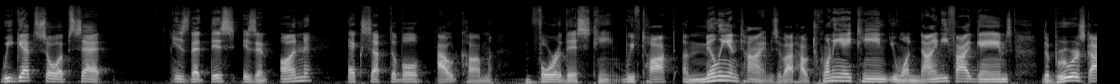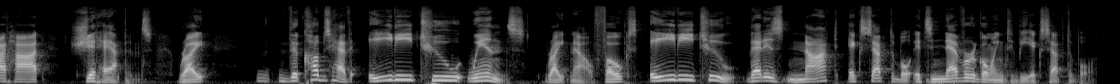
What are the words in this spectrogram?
we get so upset is that this is an unacceptable outcome for this team. We've talked a million times about how 2018 you won 95 games, the Brewers got hot, shit happens, right? The Cubs have 82 wins right now, folks. 82. That is not acceptable. It's never going to be acceptable.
